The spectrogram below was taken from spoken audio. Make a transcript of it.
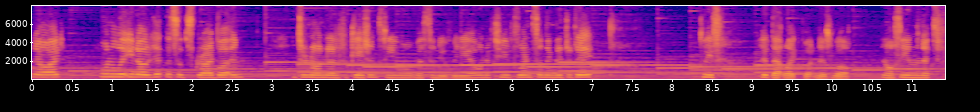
Now, I want to let you know to hit the subscribe button and turn on notifications so you won't miss a new video. And if you've learned something new today, please hit that like button as well. And I'll see you in the next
